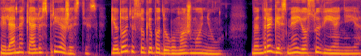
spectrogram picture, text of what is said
Tai lemia kelios priežastys. Gėdoti sugeba dauguma žmonių. Bendra gesmė juos suvienyje.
